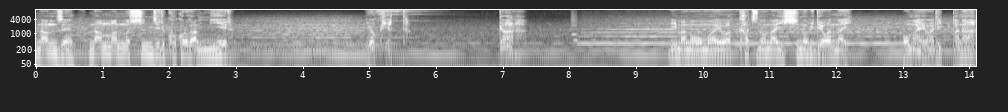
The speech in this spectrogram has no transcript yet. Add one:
何千何万の信じる心が見える。よくやった。ガーラ。今のお前は価値のない忍びではない。お前は立派な。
